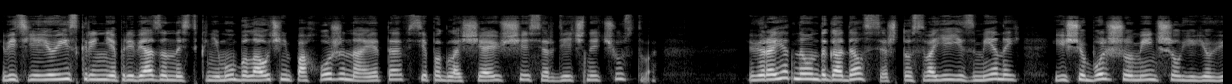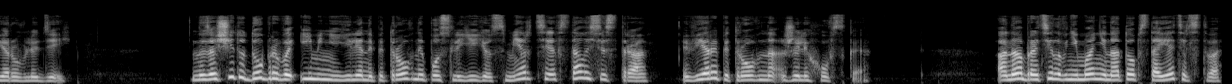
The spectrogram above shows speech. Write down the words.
ведь ее искренняя привязанность к нему была очень похожа на это всепоглощающее сердечное чувство. Вероятно, он догадался, что своей изменой еще больше уменьшил ее веру в людей. На защиту доброго имени Елены Петровны после ее смерти встала сестра Вера Петровна Желиховская. Она обратила внимание на то обстоятельство,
